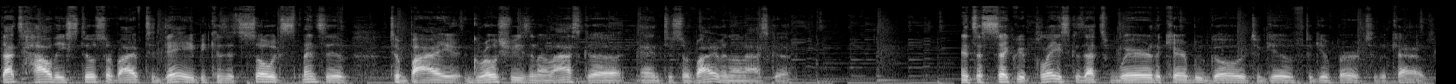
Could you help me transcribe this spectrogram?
that's how they still survive today because it's so expensive to buy groceries in Alaska and to survive in Alaska. It's a sacred place because that's where the caribou go to give to give birth to the calves.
